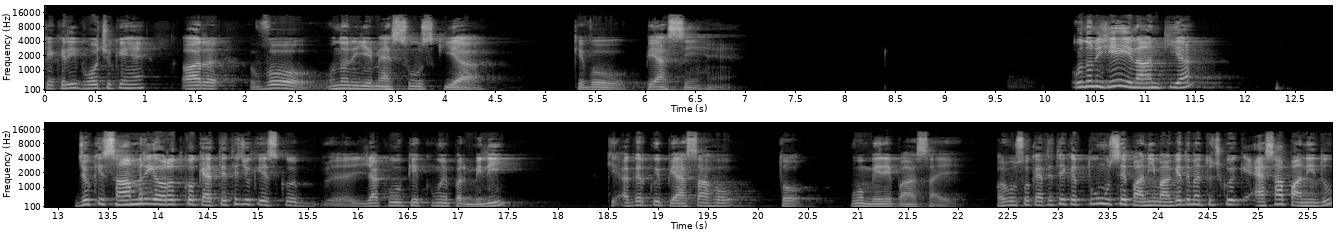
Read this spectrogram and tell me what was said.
کے قریب ہو چکے ہیں اور وہ، انہوں نے یہ محسوس کیا کہ وہ پیاسے ہیں۔ انہوں نے یہ اعلان کیا جو کہ سامری عورت کو کہتے تھے، جو کہ اس کو یعقوب کے کنویں پر ملی کہ اگر کوئی پیاسا ہو تو وہ میرے پاس آئے۔ اور وہ اس کو کہتے تھے کہ تو مجھ سے پانی مانگے تو میں تجھ کو ایک ایسا پانی دوں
